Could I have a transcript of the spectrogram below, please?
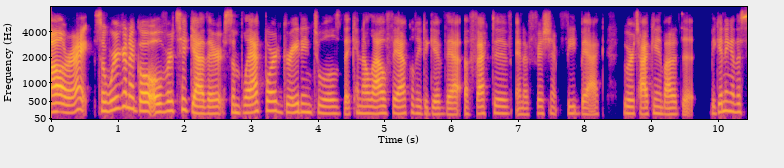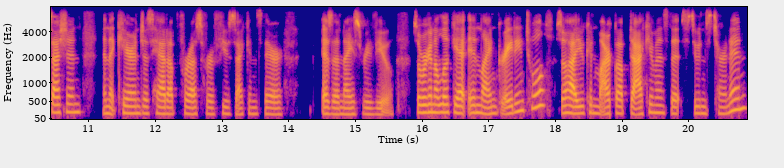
All right, so we're going to go over together some Blackboard grading tools that can allow faculty to give that effective and efficient feedback we were talking about at the beginning of the session and that Karen just had up for us for a few seconds there as a nice review. So we're going to look at inline grading tools, so how you can mark up documents that students turn in,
